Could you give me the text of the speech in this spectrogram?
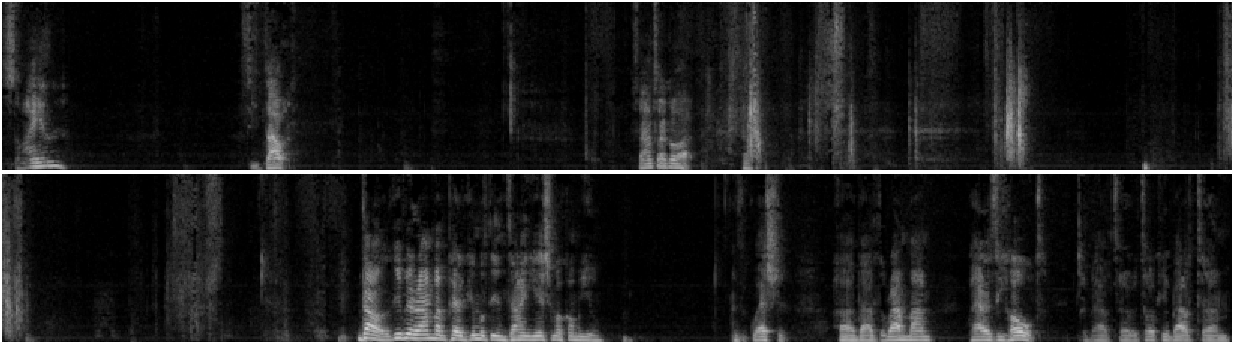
Zion, Sif Dalet. Sounds like a lot. Dal, Divrei Rambam Per Gimel Din Zayin Yesh Makom Yum. There's a question uh, about the Rambam. How does he hold? About uh, we're talking about um,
